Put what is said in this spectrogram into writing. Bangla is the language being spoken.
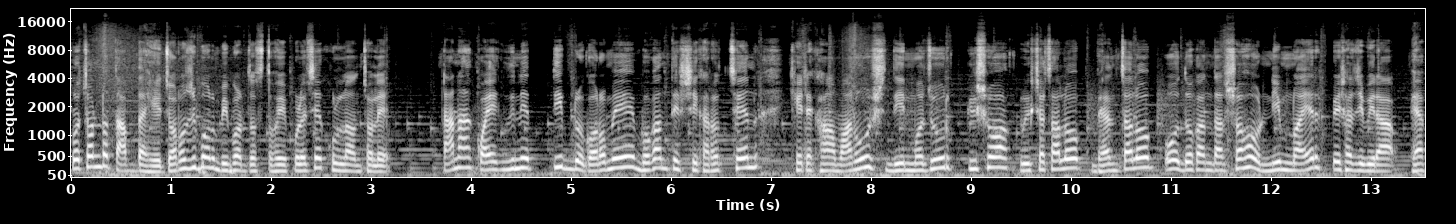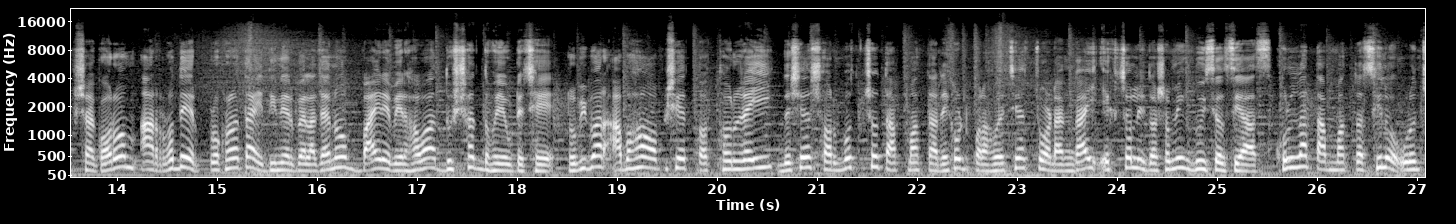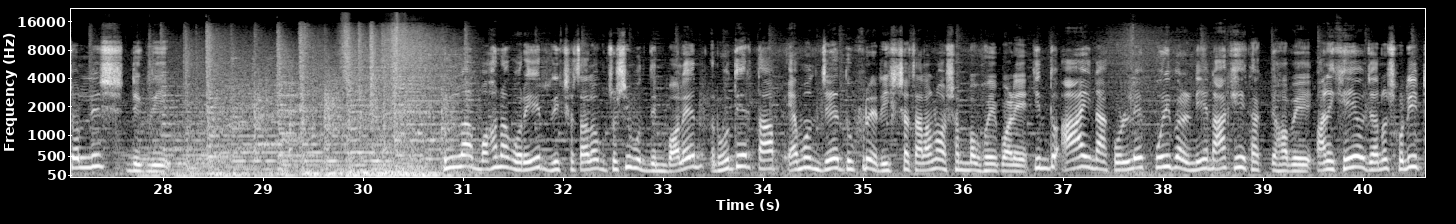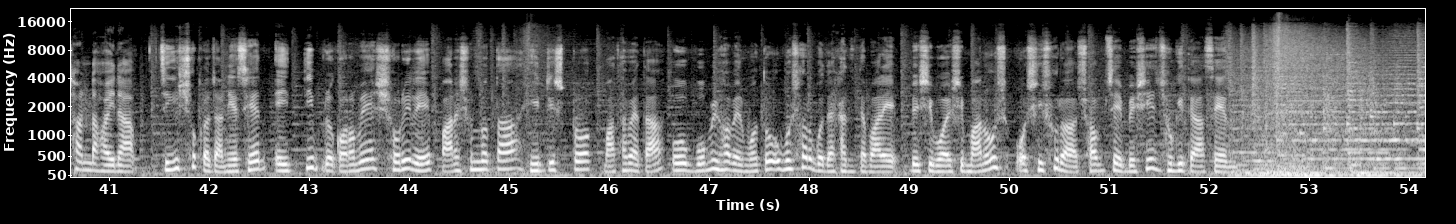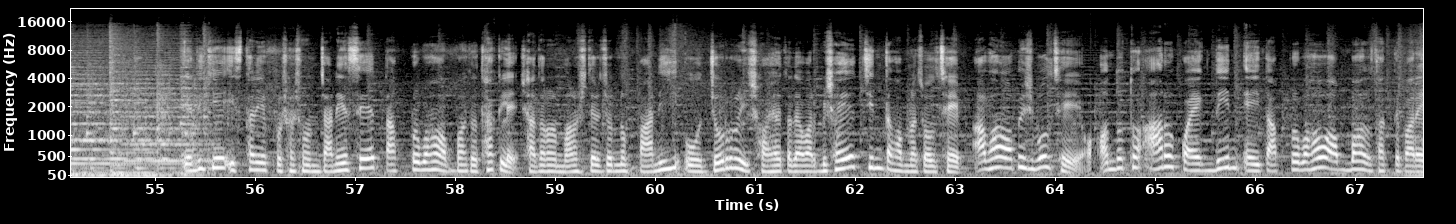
প্রচণ্ড তাপদাহে জনজীবন বিপর্যস্ত হয়ে পড়েছে খুলনা অঞ্চলে। টানা কয়েকদিনের তীব্র গরমে ভোগান্তির শিকার হচ্ছেন খেটে খাওয়া মানুষ, দিনমজুর, কৃষক রিক্সা চালক ভ্যান চালক ও দোকানদার সহ নিম্ন আয়ের পেশাজীবীরা। ব্যবসা গরম আর রোদের প্রখরতায় দিনের বেলা যেন বাইরে বের হওয়া দুঃসাধ্য হয়ে উঠেছে। রবিবার আবহাওয়া অফিসের তথ্য অনুযায়ী দেশের সর্বোচ্চ তাপমাত্রা রেকর্ড করা হয়েছে চুয়াডাঙ্গায় একচল্লিশ দশমিক দুই সেলসিয়াস। খুলনার তাপমাত্রা ছিল উনচল্লিশ ডিগ্রি। খুলনা মহানগরীর রিক্সা চালক জসিমউদ্দিন বলেন, রোদের তাপ এমন যে দুপুরে রিক্সা চালানো অসম্ভব হয়ে পড়ে, কিন্তু আয় না করলে পরিবার নিয়ে না খেয়ে থাকতে হবে। পানি খেয়েও যেন শরীর ঠান্ডা হয় না। চিকিৎসকরা জানিয়েছেন, এই তীব্র গরমে শরীরে পানিশূন্যতা হিট স্ট্রোক মাথা ব্যথা ও বমি বমিভাবের মতো উপসর্গ দেখা দিতে পারে। বেশি বয়সী মানুষ ও শিশুরা সবচেয়ে বেশি ঝুঁকিতে আছেন। এদিকে স্থানীয় প্রশাসন জানিয়েছে, তাপপ্রবাহ অব্যাহত থাকলে সাধারণ মানুষদের জন্য পানি ও জরুরি সহায়তা দেওয়ার বিষয়ে চিন্তা ভাবনা চলছে। আবহাওয়া অফিস বলছে, অন্তত আরও কয়েকদিন এই তাপপ্রবাহ অব্যাহত থাকতে পারে।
